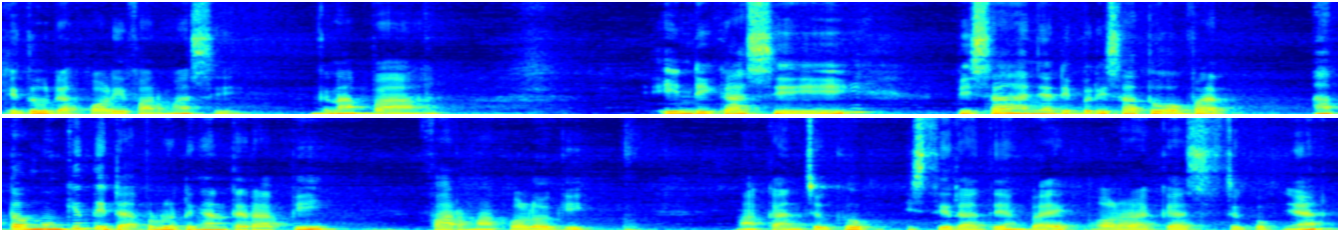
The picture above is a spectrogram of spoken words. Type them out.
Itu udah polifarmasi. Kenapa? Indikasi bisa hanya diberi satu obat atau mungkin tidak perlu dengan terapi farmakologi. Makan cukup, istirahat yang baik, olahraga secukupnya.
